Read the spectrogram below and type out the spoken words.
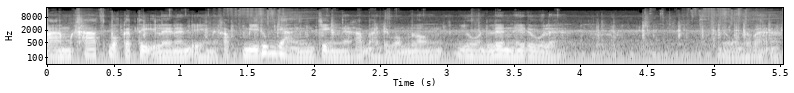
ตามคลาสปกติเลยนั่นเองนะครับ มีทุกอย่างจริงๆนะครับเดี๋ยวผมลองโยนเล่นให้ดูเลยโยนเข้าไปอะ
